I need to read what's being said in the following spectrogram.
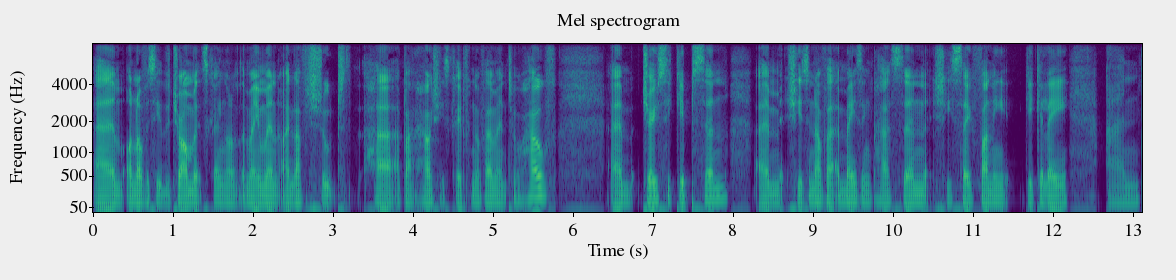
um, on obviously the drama that's going on at the moment. I love to talk to her about how she's coping with her mental health. Um, Josie Gibson, um, she's another amazing person. She's so funny, giggly, and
